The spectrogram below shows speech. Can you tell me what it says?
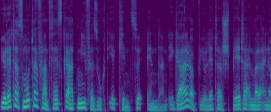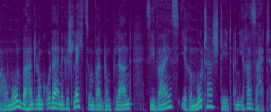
Violettas Mutter Francesca hat nie versucht, ihr Kind zu ändern. Egal, ob Violetta später einmal eine Hormonbehandlung oder eine Geschlechtsumwandlung plant, sie weiß, ihre Mutter steht an ihrer Seite.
